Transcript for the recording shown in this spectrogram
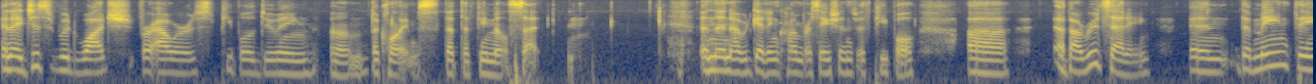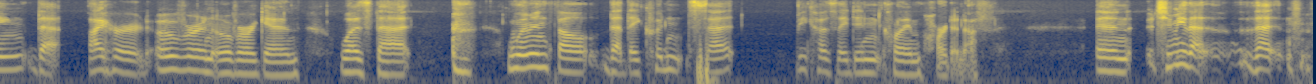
and I just would watch for hours people doing um, the climbs that the females set, and then I would get in conversations with people uh, about route setting, and the main thing that I heard over and over again was that women felt that they couldn't set because they didn't climb hard enough. And to me, that that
